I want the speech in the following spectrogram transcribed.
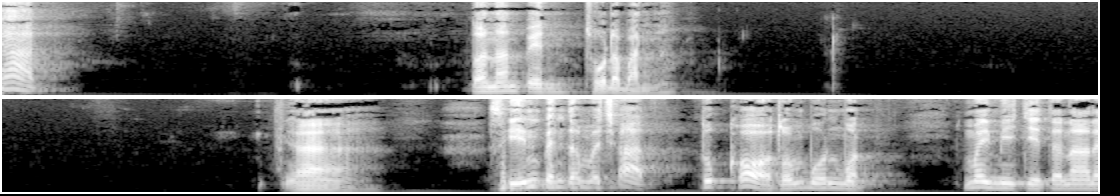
ชาติ ตอนนั้นเป็นโสดาบันอ่าศีลเป็นธรรมชาติ ทุกข้อสมบูรณ์หมด ไม่มีเจตนาใน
